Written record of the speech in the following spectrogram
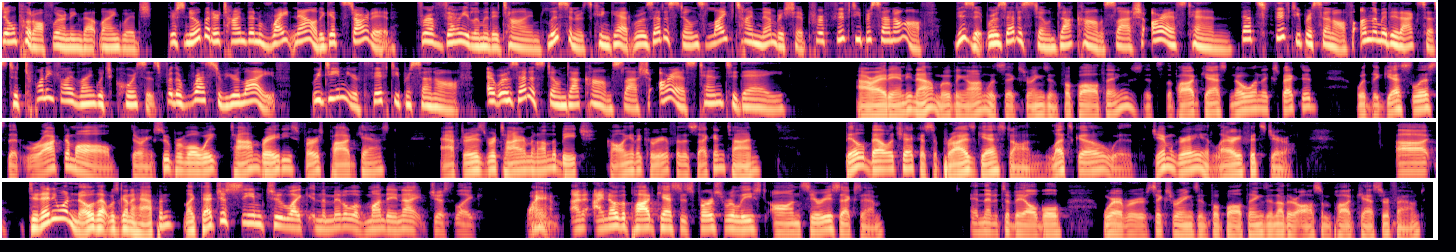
Don't put off learning that language. There's no better time than right now to get started. For a very limited time, listeners can get Rosetta Stone's lifetime membership for 50% off. Visit rosettastone.com slash rs10. That's 50% off unlimited access to 25 language courses for the rest of your life. Redeem your 50% off at rosettastone.com slash rs10 today. All right, Andy. Now moving on with six rings and football things. It's the podcast no one expected with the guest list that rocked them all during Super Bowl week. Tom Brady's first podcast after his retirement on the beach, calling it a career for the second time. Bill Belichick, a surprise guest on Let's Go with Jim Gray and Larry Fitzgerald. Uh, did anyone know that was going to happen? Like that just seemed to like in the middle of Monday night, just like wham. I, I know the podcast is first released on Sirius XM, and then it's available wherever Six Rings and Football Things and other awesome podcasts are found.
